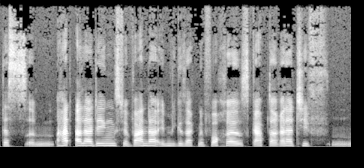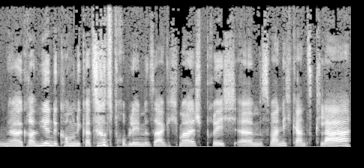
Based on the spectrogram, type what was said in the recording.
Das ähm, hat allerdings, wir waren da eben wie gesagt eine Woche, es gab da relativ ja, gravierende Kommunikationsprobleme, sage ich mal. Sprich, ähm, es war nicht ganz klar,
